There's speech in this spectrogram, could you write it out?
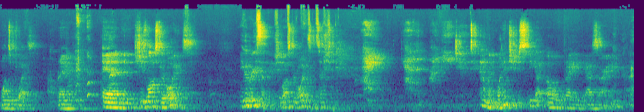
once or twice, right? And she's lost her voice. Even recently, she lost her voice, and so she's like, "Hey, Gavin, I need you to." And I'm like, "Why didn't you just speak up?" Oh, right, yeah, sorry.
